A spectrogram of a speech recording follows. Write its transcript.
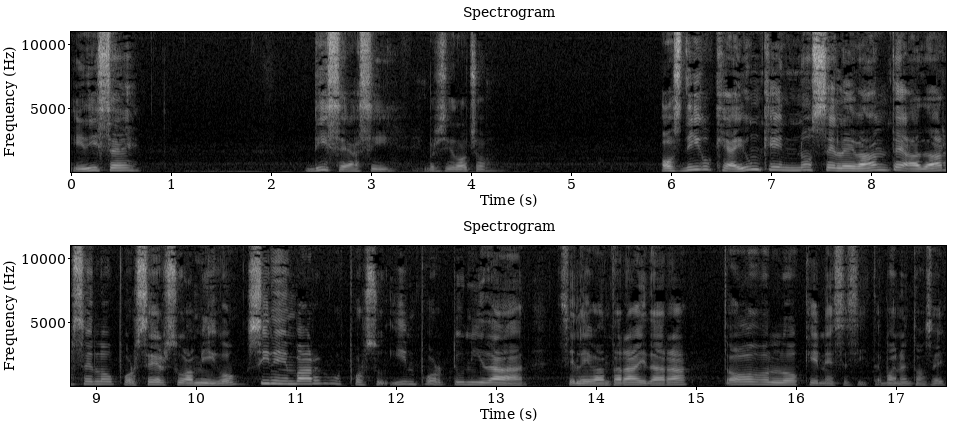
Y dice, dice así, versículo 8, os digo que aunque no se levante a dárselo por ser su amigo, sin embargo, por su importunidad, se levantará y dará todo lo que necesita. Bueno, entonces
